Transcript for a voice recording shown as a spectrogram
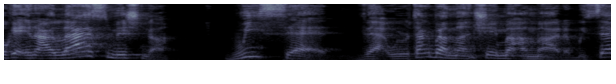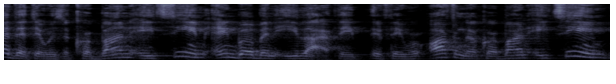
Okay, in our last Mishnah, we said that we were talking about Manshe Ma'amad. We said that there was a Korban Eitzim, Ein Ben Ilah. If they, if they were offering a Korban Eitzim,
